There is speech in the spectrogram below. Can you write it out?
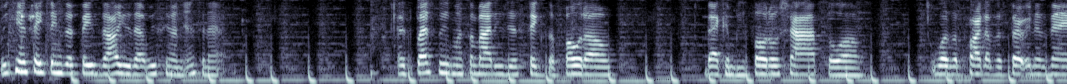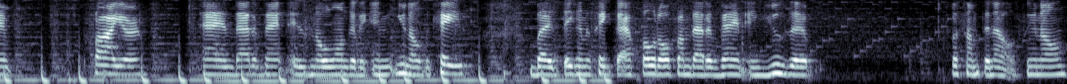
we can't take things at face value that we see on the internet. Especially when somebody just takes a photo that can be photoshopped or was a part of a certain event prior and that event is no longer the, in you know the case but they're going to take that photo from that event and use it for something else you know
